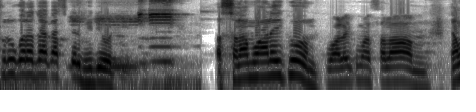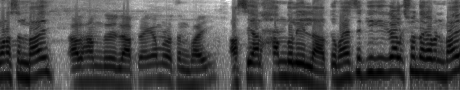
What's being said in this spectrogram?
শুরু করা যাক আজকের ভিডিওটি। আসসালামু আলাইকুম। ওয়ালাইকুম আসসালাম। কেমন আছেন ভাই? আলহামদুলিল্লাহ আপনি কেমন আছেন ভাই? আছি আলহামদুলিল্লাহ। তো ভাই কি কি কালেকশন দেখাবেন ভাই?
